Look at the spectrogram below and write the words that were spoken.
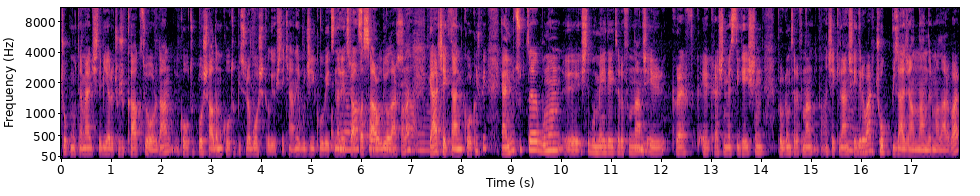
çok muhtemel işte bir ara çocuk kalktı oradan koltuk boşaldı ama koltuk bir süre boş kalıyor işte kendileri bu G kuvvetinden inanılmaz etrafa savruluyorlar falan. Ya, Gerçekten korkunç bir yani YouTube'da bunun e, işte bu Mayday tarafından işte Aircraft, Air Crash Investigation programı tarafından falan çekilen hmm. şeyleri var. Çok güzel canlandırmalar var.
